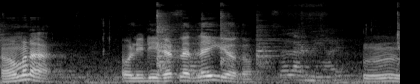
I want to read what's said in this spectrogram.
હમણાં? ઓલી ડીશ એટલે જ લઈ ગયો તો. સલાડ નહીં આવે હમ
